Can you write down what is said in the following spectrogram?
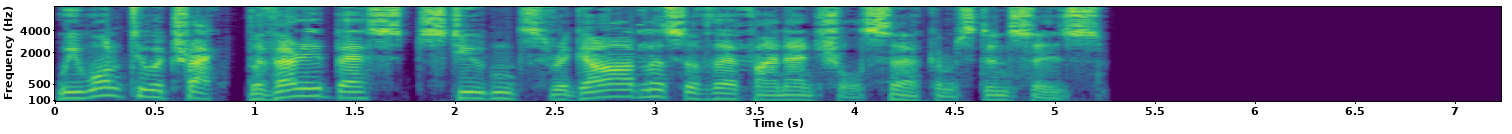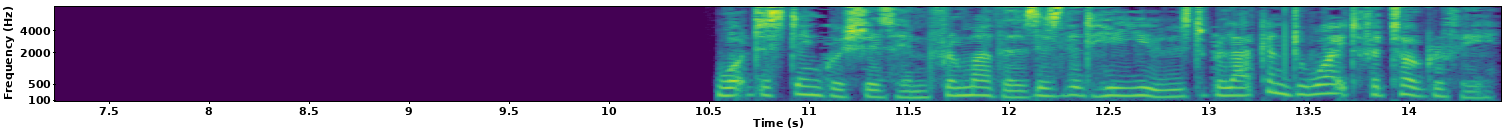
We want to attract the very best students regardless of their financial circumstances. What distinguishes him from others is that he used black and white photography.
